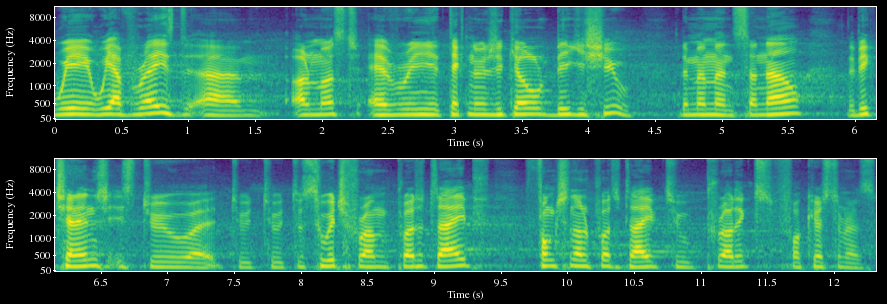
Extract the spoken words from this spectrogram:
we, we have raised um, almost every technological big issue at the moment. So now the big challenge is to, uh, to, to, to switch from prototype, functional prototype, to product for customers.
